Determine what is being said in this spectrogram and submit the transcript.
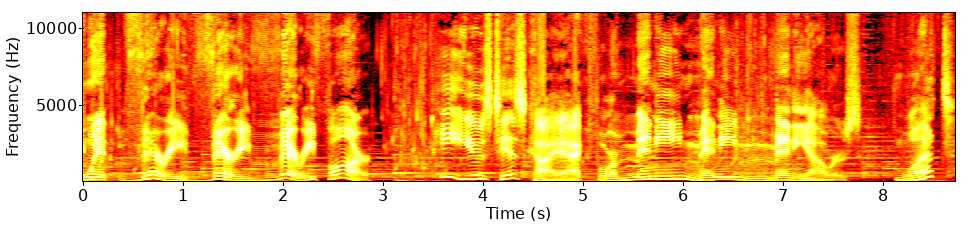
went very, very, very far. He used his kayak for many, many, many hours. What?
